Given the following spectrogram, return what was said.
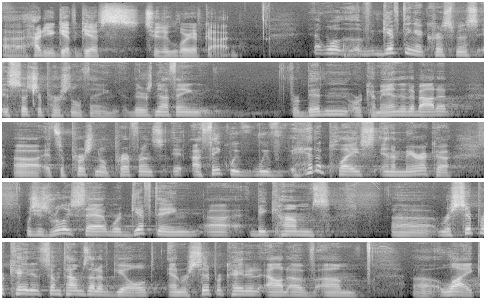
uh, how do you give gifts to the glory of God? Well, gifting at Christmas is such a personal thing. There's nothing forbidden or commanded about it. Uh, it's a personal preference. It, I think we've, we've hit a place in America, which is really sad, where gifting uh, becomes uh, reciprocated sometimes out of guilt and reciprocated out of um, uh, like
